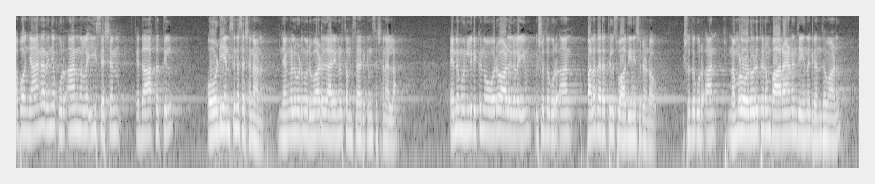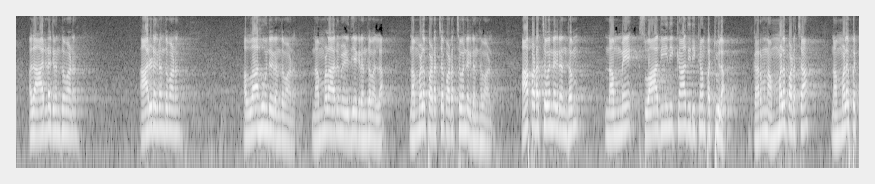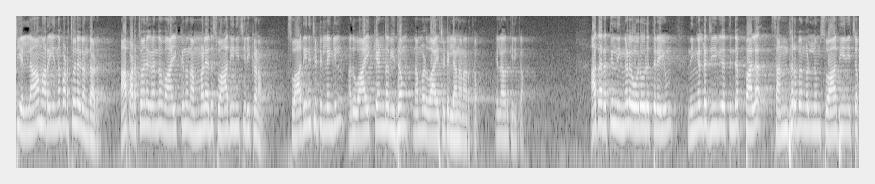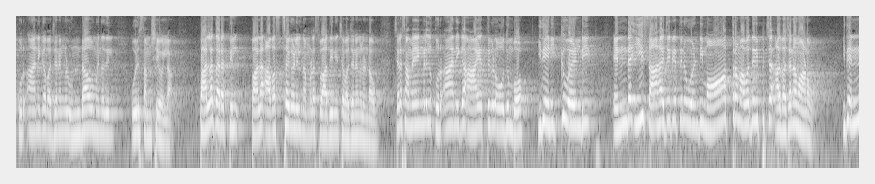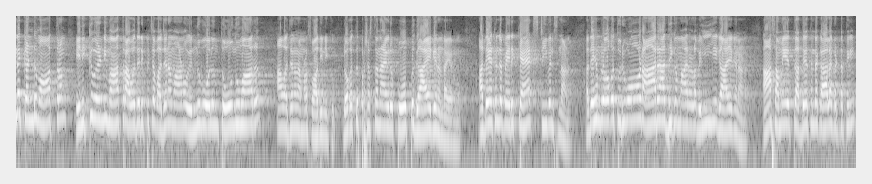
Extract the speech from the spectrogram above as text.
അപ്പോൾ ഞാൻ അറിഞ്ഞ ഖുർആൻ എന്നുള്ള ഈ സെഷൻ യഥാർത്ഥത്തിൽ ഓഡിയൻസിന്റെ സെഷനാണ് ഞങ്ങൾ ഇവിടുന്ന് ഒരുപാട് കാര്യങ്ങൾ സംസാരിക്കുന്ന സെഷനല്ല എന്റെ മുന്നിലിരിക്കുന്ന ഓരോ ആളുകളെയും വിശുദ്ധ ഖുർആൻ പലതരത്തിൽ സ്വാധീനിച്ചിട്ടുണ്ടാവും. വിശുദ്ധ ഖുർആൻ നമ്മൾ ഓരോരുത്തരും പാരായണം ചെയ്യുന്ന ഗ്രന്ഥമാണ്. അത് ആരുടെ ഗ്രന്ഥമാണ്? ആരുടെ ഗ്രന്ഥമാണ്? അള്ളാഹുവിന്റെ ഗ്രന്ഥമാണ്. നമ്മളാരും എഴുതിയ ഗ്രന്ഥമല്ല. നമ്മൾ പടച്ച പടച്ചവന്റെ ഗ്രന്ഥമാണ്. ആ പടച്ചവന്റെ ഗ്രന്ഥം നമ്മെ സ്വാധീനിക്കാതിരിക്കാൻ പറ്റൂല. കാരണം നമ്മളെ പടച്ച നമ്മളെപ്പറ്റി എല്ലാം അറിയുന്ന പടച്ചവന്റെ ഗ്രന്ഥമാണ് ആ പടച്ചവന്റെ ഗ്രന്ഥം വായിക്കുന്ന നമ്മളെ അത് സ്വാധീനിച്ചിരിക്കണം. സ്വാധീനിച്ചിട്ടില്ലെങ്കിൽ അത് വായിക്കേണ്ട വിധം നമ്മൾ വായിച്ചിട്ടില്ല എന്നാണ് അർത്ഥം. എല്ലാവർക്കും ഇരിക്കാം. ആ തരത്തിൽ നിങ്ങളെ ഓരോരുത്തരെയും നിങ്ങളുടെ ജീവിതത്തിന്റെ പല സന്ദർഭങ്ങളിലും സ്വാധീനിച്ച ഖുർആാനിക വചനങ്ങൾ ഉണ്ടാവുമെന്നതിൽ ഒരു സംശയമല്ല. പലതരത്തിൽ പല അവസ്ഥകളിൽ നമ്മളെ സ്വാധീനിച്ച വചനങ്ങൾ ഉണ്ടാവും. ചില സമയങ്ങളിൽ ഖുർആാനിക ആയത്തുകൾ ഓതുമ്പോൾ ഇത് എനിക്ക് വേണ്ടി എന്റെ ഈ സാഹചര്യത്തിന് വേണ്ടി മാത്രം അവതരിപ്പിച്ച വചനമാണോ? ഇത് എന്നെ കണ്ട് മാത്രം എനിക്ക് വേണ്ടി മാത്രം അവതരിപ്പിച്ച വചനമാണോ എന്ന് പോലും തോന്നുമാറ് ആ വചനം നമ്മളെ സ്വാധീനിക്കും. ലോകത്ത് പ്രശസ്തനായ ഒരു പോപ്പ് ഗായകൻ ഉണ്ടായിരുന്നു. അദ്ദേഹത്തിന്റെ പേര് കാറ്റ് സ്റ്റീവൻസ് എന്നാണ്. അദ്ദേഹം ലോകത്ത് ഒരുപാട് ആരാധികമാരുള്ള വലിയ ഗായകനാണ്. ആ സമയത്ത് അദ്ദേഹത്തിന്റെ കാലഘട്ടത്തിൽ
